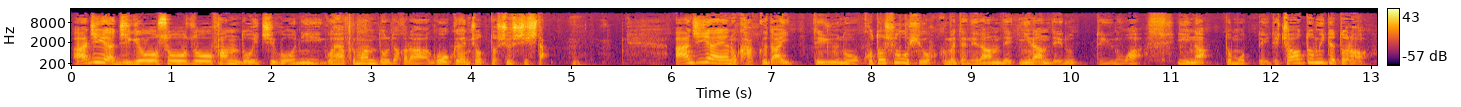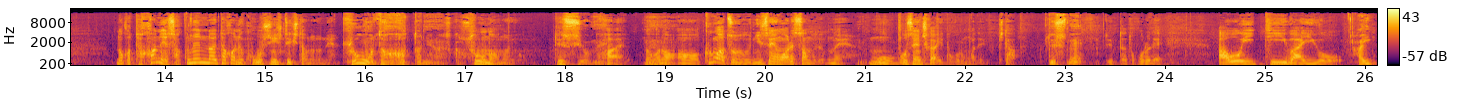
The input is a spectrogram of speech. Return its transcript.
アジア事業創造ファンド1号に500万ドルだから5億円ちょっと出資した。アジアへの拡大っていうのを、こと消費を含めて狙んで、睨んでいるっていうのは、いいなと思っていて、チャート見てたら、なんか高値、昨年来高値更新してきたのよね。今日も高かったんじゃないですか？そうなのよ。ですよね。はい。だから、あ9月2000円割れてたんだけどね、もう5000円近いところまで来た。ですね。といったところで、青い TYO はい。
